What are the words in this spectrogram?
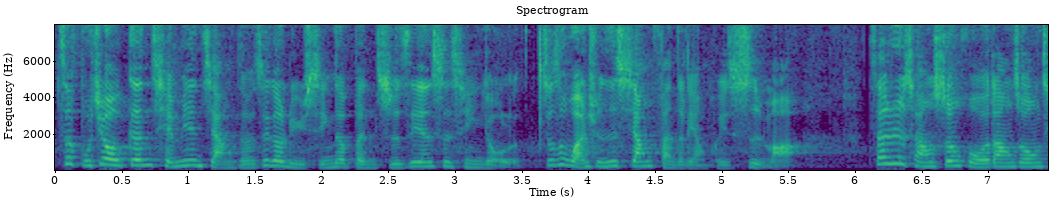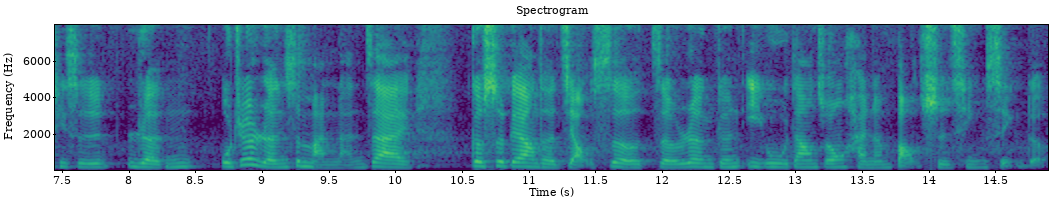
这不就跟前面讲的这个旅行的本质这件事情有了，就是完全是相反的两回事嘛？在日常生活当中，其实人，我觉得人是蛮难在各式各样的角色、责任跟义务当中，还能保持清醒的。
